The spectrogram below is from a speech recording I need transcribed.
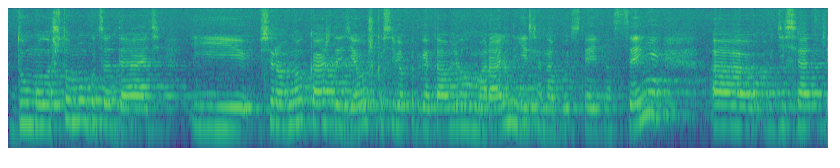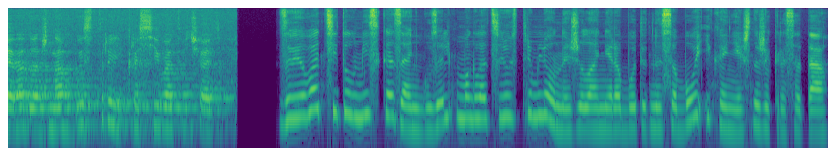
думала, что могут задать. И все равно каждая девушка себя подготавливала морально, если она будет стоять на сцене э, в десятке, она должна быстро и красиво отвечать. Завоевать титул «Мисс Казань» Гузель помогла целеустремленное желание работать над собой и, конечно же, красота.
